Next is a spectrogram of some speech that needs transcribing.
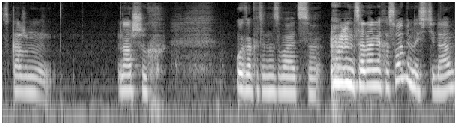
скажем, наших, ой, как это называется, национальных особенностей, да,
